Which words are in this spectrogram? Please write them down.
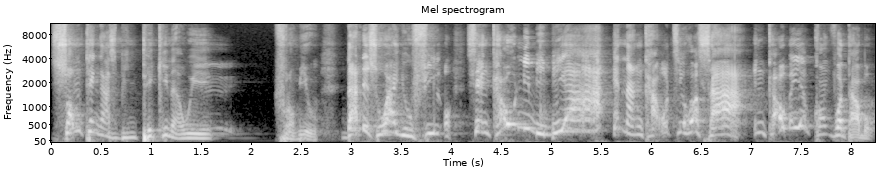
Something has been taken away from you. That is why you feel sɛ nka wo ne biribiaa ɛna nka wote hɔ saa nka wobɛyɛ comfortable.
